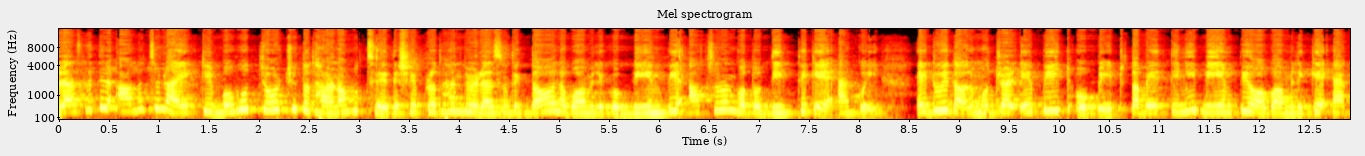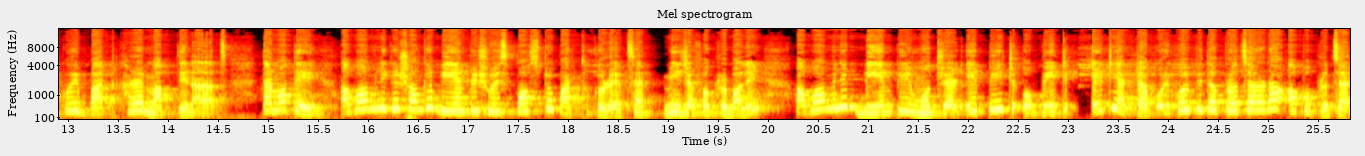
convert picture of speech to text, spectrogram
রাজনীতির আলোচনায় একটি বহু চর্চিত ধারণা হচ্ছে, দেশের প্রধান দুই রাজনৈতিক দল আওয়ামী লীগ ও বিএনপি আচরণগত দিক থেকে একই। এই দুই দল মুদ্রার এপিট ও পিঠ, তবে তিনি বিএনপি ও আওয়ামী লীগকে একই বাটখারায় মাপতে নারাজ। তার মতে, আওয়ামী লীগের সঙ্গে বিএনপি সুস্পষ্ট পার্থক্য রয়েছে। মির্জা ফখরুল বলেন, আওয়ামী লীগ বিএনপির মুদ্রার এ পিঠ ও পিঠ, এটি একটা পরিকল্পিত প্রচারণা অপপ্রচার।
